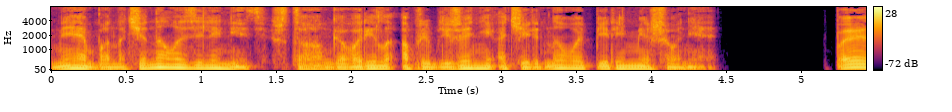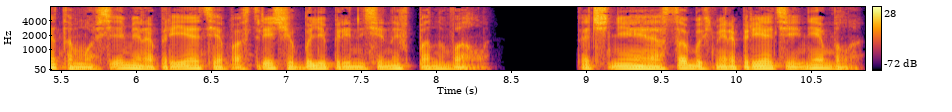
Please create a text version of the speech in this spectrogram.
Небо начинало зеленеть, что говорило о приближении очередного перемешивания. Поэтому все мероприятия по встрече были перенесены в подвал. Точнее, особых мероприятий не было,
